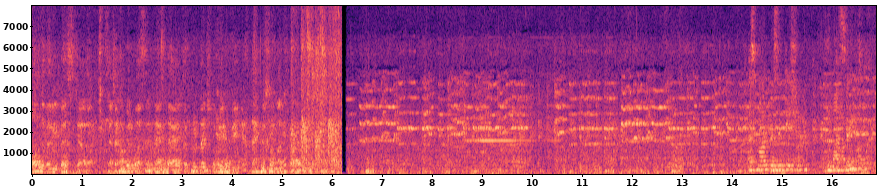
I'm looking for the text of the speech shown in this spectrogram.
all the very best. Uh, such a humble person, and uh, it's a privilege for me to be here. Thank you so much for having me. A small presentation from our side.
